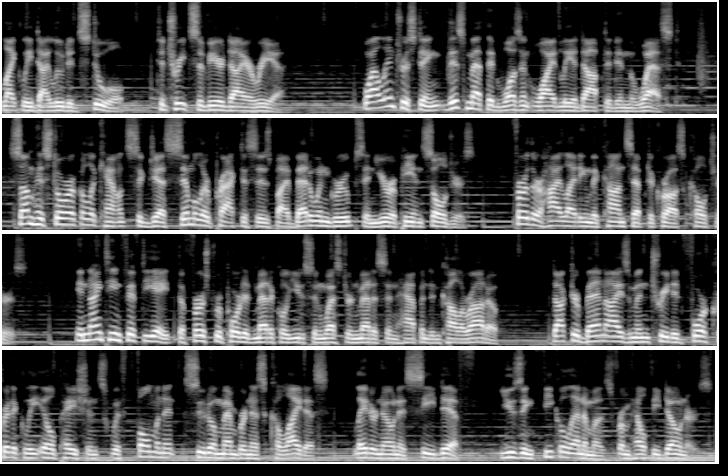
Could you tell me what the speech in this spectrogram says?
likely diluted stool, to treat severe diarrhea. While interesting, this method wasn't widely adopted in the West. Some historical accounts suggest similar practices by Bedouin groups and European soldiers, further highlighting the concept across cultures. In 1958, the first reported medical use in Western medicine happened in Colorado. Dr. Ben Eisman treated four critically ill patients with fulminant pseudomembranous colitis, later known as C. diff, using fecal enemas from healthy donors.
